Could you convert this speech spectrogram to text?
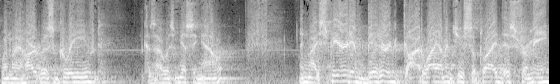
when my heart was grieved because I was missing out, and my spirit embittered, God, why haven't you supplied this for me?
